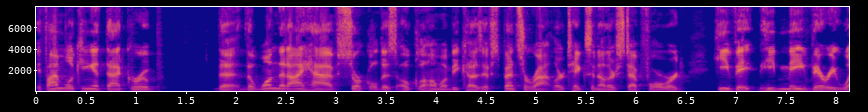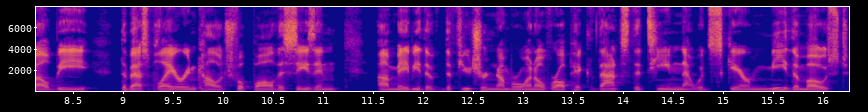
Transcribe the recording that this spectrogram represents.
If I'm looking at that group, the the one that I have circled is Oklahoma because if Spencer Rattler takes another step forward, he va- he may very well be the best player in college football this season. Uh, maybe the the future number one overall pick. That's the team that would scare me the most.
